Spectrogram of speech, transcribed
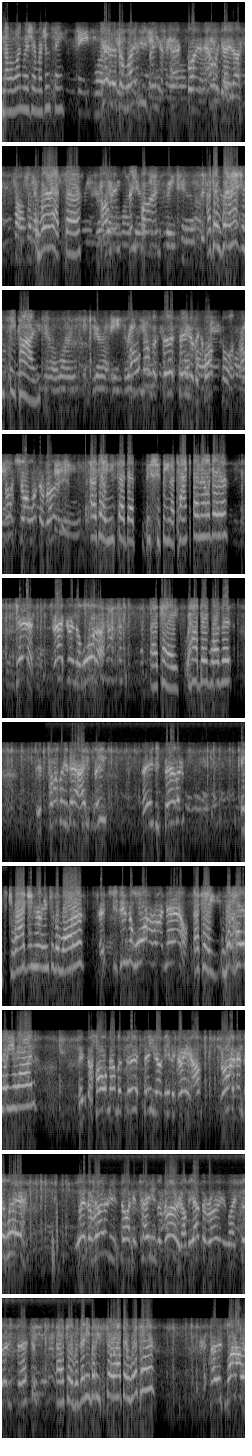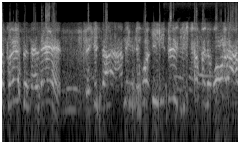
911, where's your emergency? Yeah, there's a lady being attacked by an alligator. Where at, sir? I'm in Sea Pines. Okay, where at in Sea Pines? Number 13 of the clock course. I'm not sure what the road is. Okay, you said that she's being attacked by an alligator? Yes, drag her in the water. Okay, how big was it? It's probably about 8 feet, maybe 7. It's dragging her into the water? She's in the water right now. Okay, what hole are you on? It's a hole number 13 up near the ground. I'm driving to where where the road is so I can tell you the road. I'll be at the road in like 30 seconds. Okay, was anybody still out there with her? No, there's one other person that's there. They just, uh, I mean, what do you do? Just jump in the water? I.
